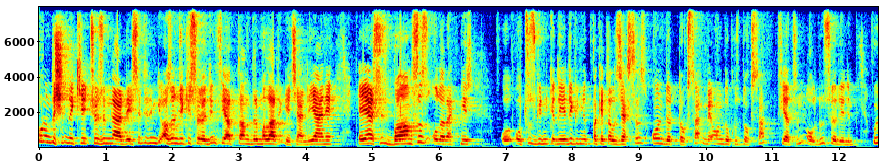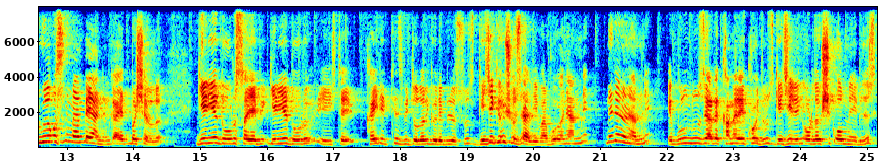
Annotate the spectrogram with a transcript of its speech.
Bunun dışındaki çözümlerde ise dediğim gibi az önceki söylediğim fiyatlandırmalar geçerli. Yani eğer siz bağımsız olarak bir 30 günlük ya da 7 günlük paket alacaksınız 14.90 ve 19.90 fiyatının olduğunu söyleyelim. Uygulamasını ben beğendim. Gayet başarılı. Geriye doğru sayabil geriye doğru e, işte kaydettiğiniz videoları görebiliyorsunuz. Gece görüş özelliği var. Bu önemli. Neden önemli? E, bulunduğunuz yerde kamerayı koydunuz. Geceliğin orada ışık olmayabilir.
